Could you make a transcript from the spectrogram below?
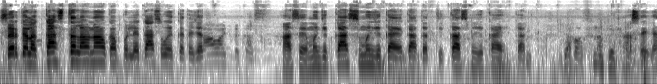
सर त्याला कास तलाव नाव का पडले कास आहेत का त्याच्यात. असं आहे. म्हणजे कास म्हणजे काय? काका ते कास म्हणजे काय? काक. असं आहे का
